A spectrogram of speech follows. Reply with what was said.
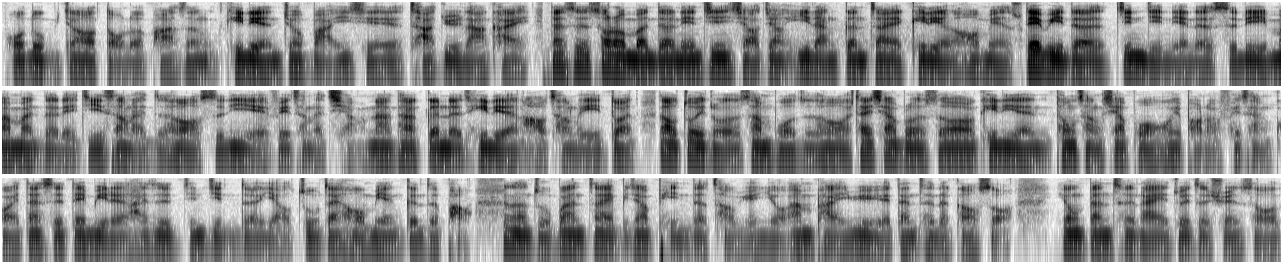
坡度比较陡的爬升，Kilian 就把一些差距拉开。但是 Solomon 的年轻小将依然跟在 Kilian 后面。David 的近几年的实力慢慢的累积上来之后，实力也非常的强。那他跟了 Kilian 好长的一段，到最陡的上坡之后，在下坡的时候，Kilian 通常下坡会跑得非常快，但是 David 还是紧紧的咬住在后面跟着跑。现场主办在比较平的草。原有安排越野单车的高手用单车来追着选手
